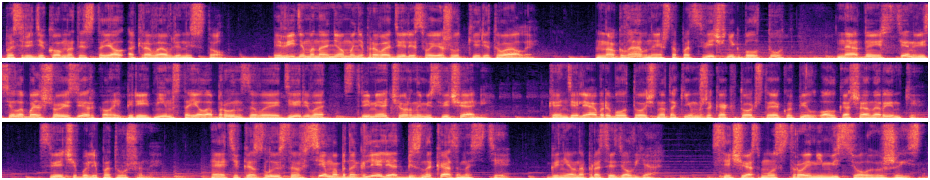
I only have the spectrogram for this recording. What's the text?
Посреди комнаты стоял окровавленный стол. Видимо, на нем они проводили свои жуткие ритуалы. Но главное, что подсвечник был тут – на одной из стен висело большое зеркало, и перед ним стояло бронзовое дерево с тремя черными свечами. Канделябр был точно таким же, как тот, что я купил у алкаша на рынке. Свечи были потушены. «Эти козлы совсем обнаглели от безнаказанности», — гневно процедил я. «Сейчас мы устроим им веселую жизнь».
